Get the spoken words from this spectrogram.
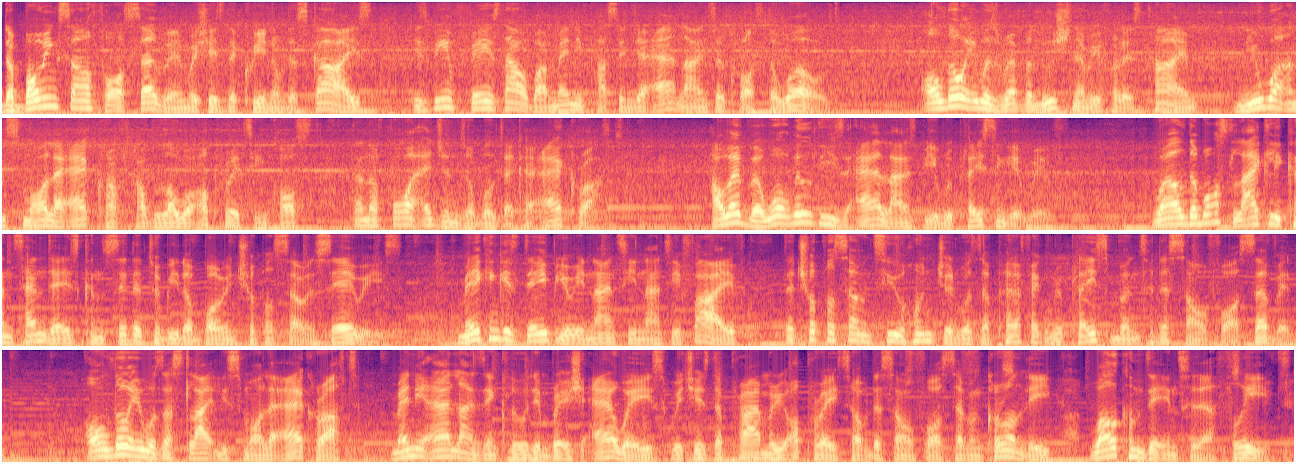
The Boeing 747, which is the queen of the skies, is being phased out by many passenger airlines across the world. Although it was revolutionary for its time, newer and smaller aircraft have lower operating costs than the 4-engine double-decker aircraft. However, what will these airlines be replacing it with? Well, the most likely contender is considered to be the Boeing 777 series. Making its debut in 1995, the 777-200 was the perfect replacement to the 747. Although it was a slightly smaller aircraft, many airlines including British Airways, which is the primary operator of the 747 currently, welcomed it into their fleet.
